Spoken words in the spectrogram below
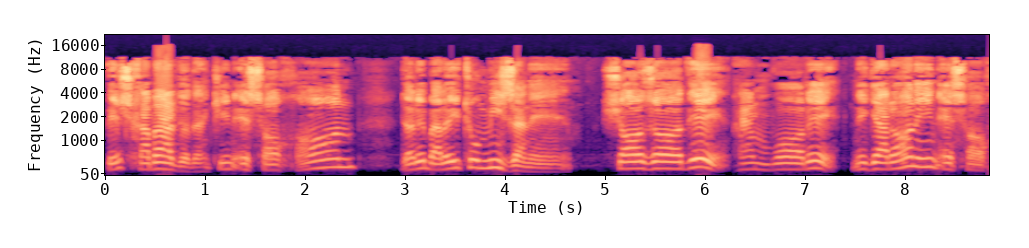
بهش خبر دادن که این اسحاق خان داره برای تو می‌زنه. شاهزاده همواره نگران این اسحاق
